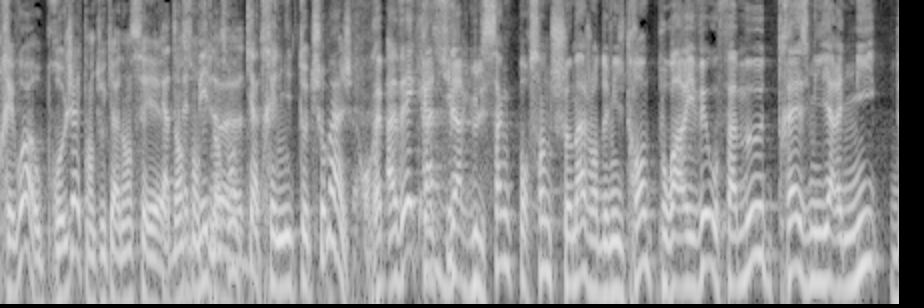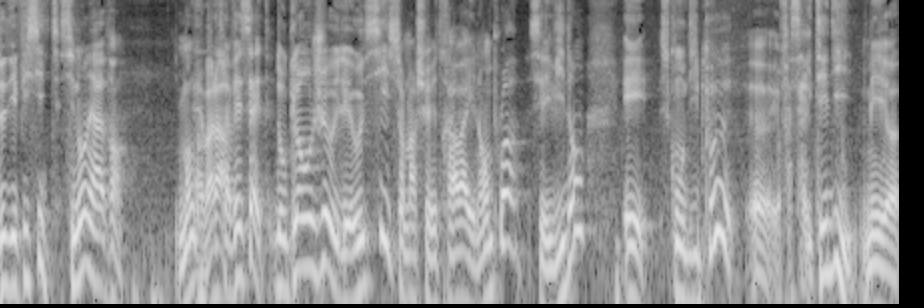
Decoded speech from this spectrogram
prévoit ou projette en tout cas dans, ses, dans son financement 4,5 de taux de chômage. Avec 4,5% de chômage en 2030 pour arriver au fameux 13 milliards et demi de déficit. Sinon on est à 20. Il manque, ça fait 7. Donc l'enjeu, il est aussi sur le marché du travail et l'emploi, c'est évident. Et ce qu'on dit peu, euh, enfin ça a été dit, mais euh,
